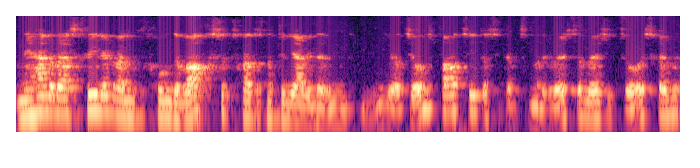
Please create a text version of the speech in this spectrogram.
wir haben aber das Gefühl, wenn Kunden wachsen, kann das natürlich auch wieder ein Migrationspfad sein, dass sie dann zu einer größeren Lösung zu uns kommen.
